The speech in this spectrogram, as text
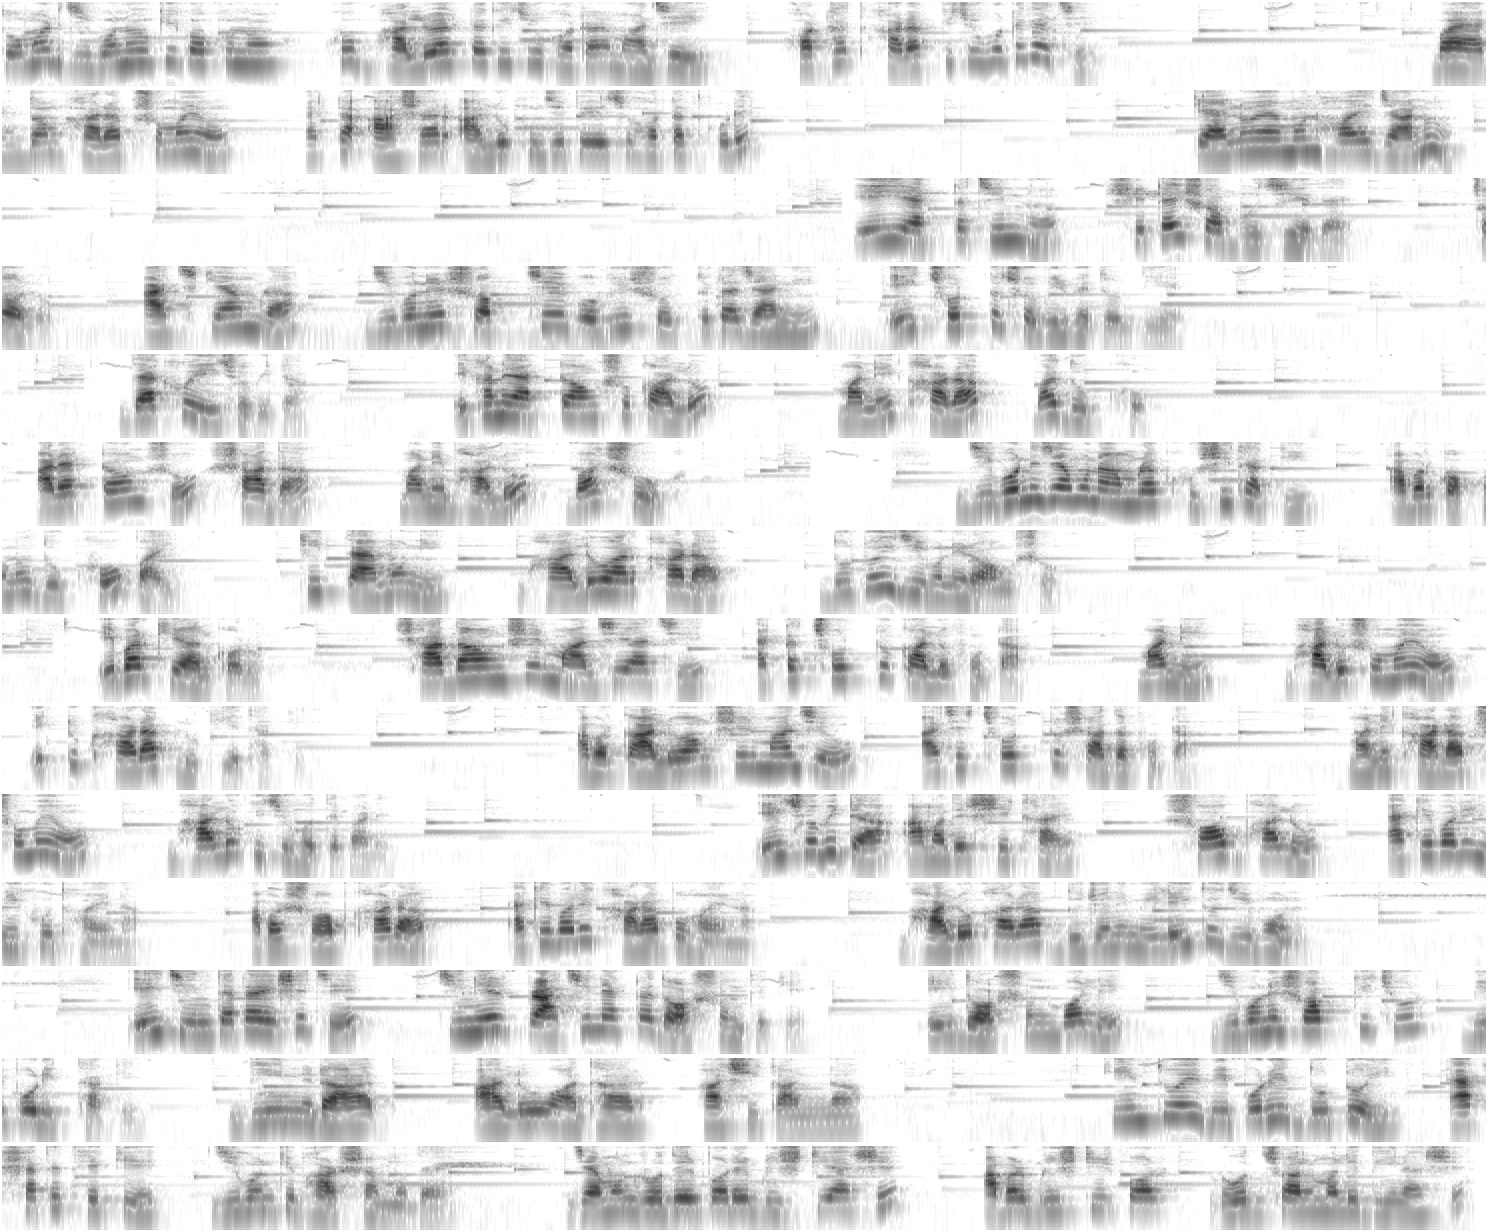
তোমার জীবনেও কি কখনো খুব ভালো একটা কিছু ঘটার মাঝেই হঠাৎ খারাপ কিছু ঘটে গেছে? বা একদম খারাপ সময়েও একটা আশার আলো খুঁজে পেয়েছ হঠাৎ করে? কেন এমন হয় জানো? এই একটা চিহ্ন সেটাই সব বুঝিয়ে দেয়। চলো, আজকে আমরা জীবনের সবচেয়ে গভীর সত্যটা জানি এই ছোট্ট ছবির ভেতর দিয়ে। দেখো এই ছবিটা। এখানে একটা অংশ কালো মানে খারাপ বা দুঃখ। আর একটা অংশ সাদা মানে ভালো বা সুখ। জীবনে যেমন আমরা খুশি থাকি, আবার কখনো দুঃখও পাই। ঠিক তেমনই ভালো আর খারাপ দুটোই জীবনের অংশ। এবার খেয়াল করো, সাদা অংশের মাঝে আছে একটা ছোট্ট কালো ফোঁটা মানে ভালো সময়েও একটু খারাপ লুকিয়ে থাকে। আবার কালো অংশের মাঝেও আছে ছোট্ট সাদা ফোঁটা। মানে খারাপ সময়েও ভালো কিছু হতে পারে। এই ছবিটা আমাদের শেখায় সব ভালো একেবারে নিখুঁত হয় না, আবার সব খারাপ একেবারে খারাপও হয় না। ভালো খারাপ দুজনে মিলেই তো জীবন। এই চিন্তাটা এসেছে চীনের প্রাচীন একটা দর্শন থেকে। এই দর্শন বলে জীবনে সব কিছুর বিপরীত থাকে। দিন, রাত, আলো, আধার, হাসি, কান্না। কিন্তু এই বিপরীত দুটোই একসাথে থেকে জীবনকে ভারসাম্য দেয়। যেমন রোদের পরে বৃষ্টি আসে, আবার বৃষ্টির পর রোদ ঝলমলে দিন আসে।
